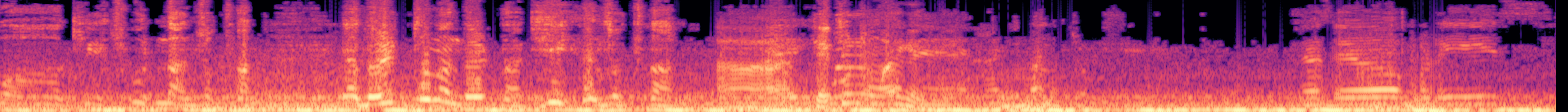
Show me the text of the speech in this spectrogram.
와, 길 존나 안 좋다. 야, 넓기만 넓다. 길이 안 좋다. 아, 대통령 와야겠네. 안녕하세요, 폴리스.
